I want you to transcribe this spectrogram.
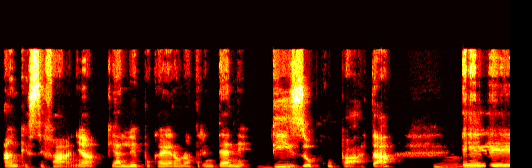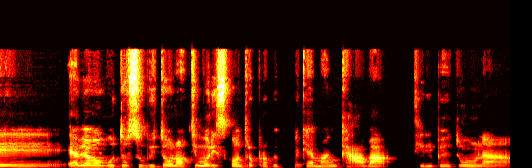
anche Stefania, che all'epoca era una trentenne disoccupata, mm. e, e, abbiamo avuto subito un ottimo riscontro proprio perché mancava, ti ripeto, una,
